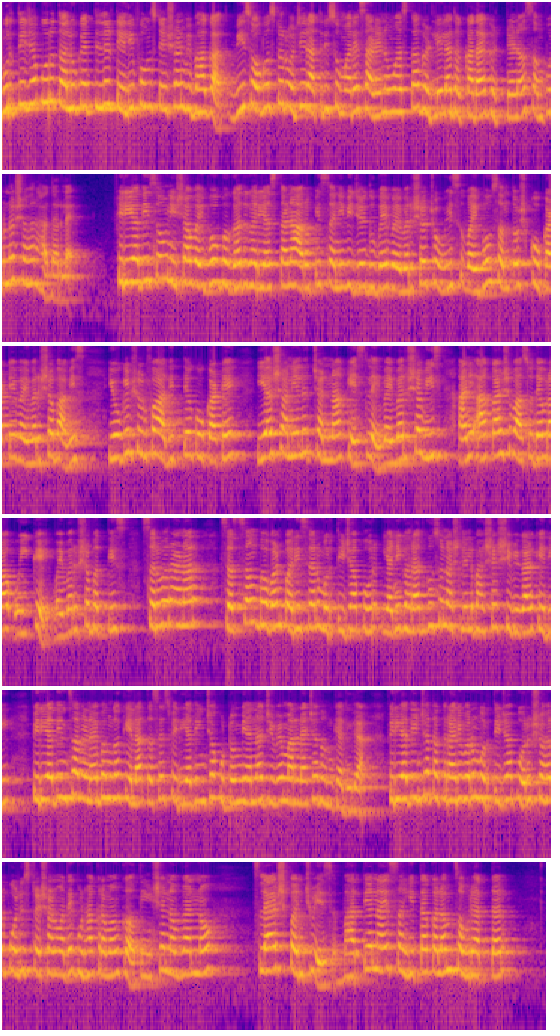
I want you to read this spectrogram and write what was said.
मूर्तिजापूर तालुक्यातील telephone station विभागात वीस ऑगस्ट रोजी रात्री सुमारे साडेनऊ वाजता घडलेल्या धक्कादायक घटनेनं संपूर्ण शहर हादरलंय. फिर्यादी सौ निशा वैभव भगत घरी असताना आरोपी सनी विजय दुबे वैवर्ष चोवीस वैभव संतोष कोकाटे वैवर्ष बावीस योगेश उर्फ आदित्य कोकाटे यश अनिल चन्ना केसले वैवर्ष वीस आणि आकाश वासुदेवराव उईके वैवर्ष बत्तीस. सर्व राहणार सत्संग भवन परिसर मूर्तिजापूर. यांनी घरात घुसून अश्लील भाषेत शिवीगाळ केली. फिर्यादींचा विनयभंग केला तसेच फिर्यादींच्या कुटुंबियांना जीवे मारण्याच्या धमक्या दिल्या. फिर्यादींच्या तक्रारीवरून मूर्तिजापूर शहर पोलीस स्टेशनमध्ये गुन्हा क्रमांक तीनशे नव्याण्णव स्लॅश पंचवीस. भारतीय न्याय संहिता कलम चौऱ्याहत्तर.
